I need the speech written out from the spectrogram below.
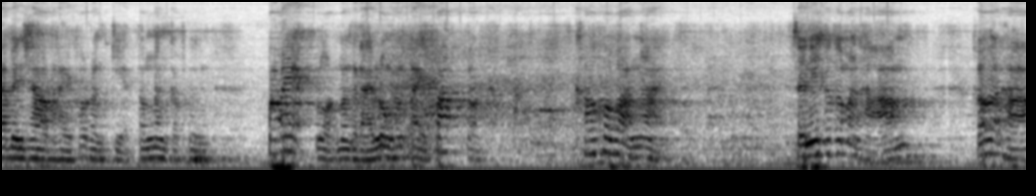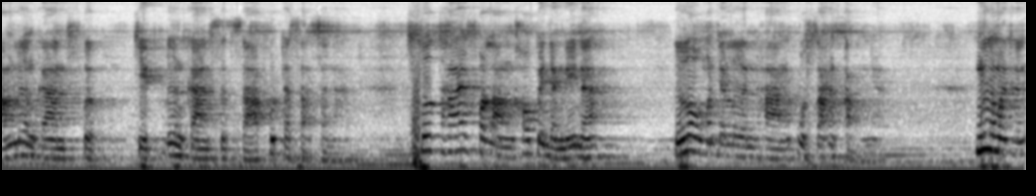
ถ้าเป็นชาวไทยเขารังเกียจต้องนั่งกับพื้นแป๊กหลดมันกระไดลงทั้งใต้ปั๊บก่อนเขาก็ว่าง่ายทีนี้เขาก็มาถาม เขาก็ถามเรื่องการฝึกจิตเรื่องการศึกษาพุทธศาสนา สุดท้ายฝรั่งเขาเป็นอย่างนี้นะ โลกมันจเจริญทางอุตสาหกรรมเนี่ย เมื่อมาถึง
